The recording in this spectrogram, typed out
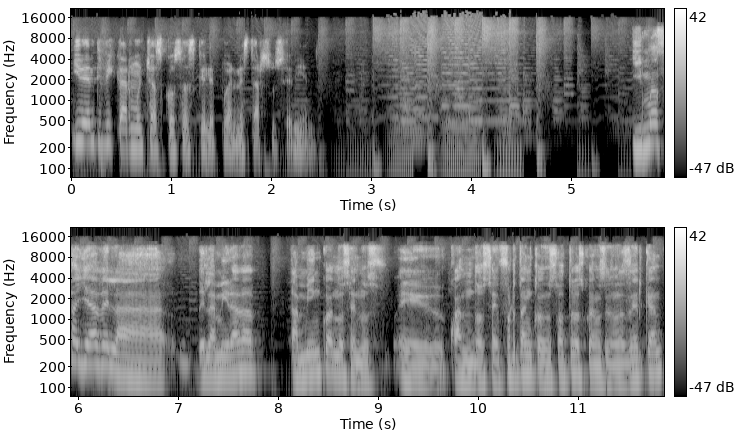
identificar muchas cosas que le pueden estar sucediendo. Y más allá de la, de la mirada, también cuando se nos, eh, cuando se frotan con nosotros, cuando se nos acercan,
